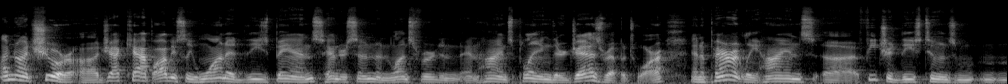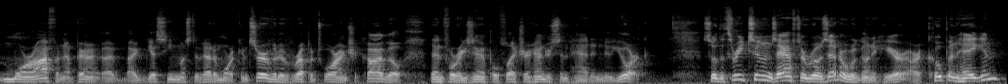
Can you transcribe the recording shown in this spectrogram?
I'm not sure. Uh, Jack Kapp obviously wanted these bands, Henderson and Lunceford and, and Hines, playing their jazz repertoire, and apparently Hines uh, featured these tunes m- more often. Apparently, I guess he must have had a more conservative repertoire in Chicago than, for example, Fletcher Henderson had in New York. So the three tunes after Rosetta we're going to hear are Copenhagen,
